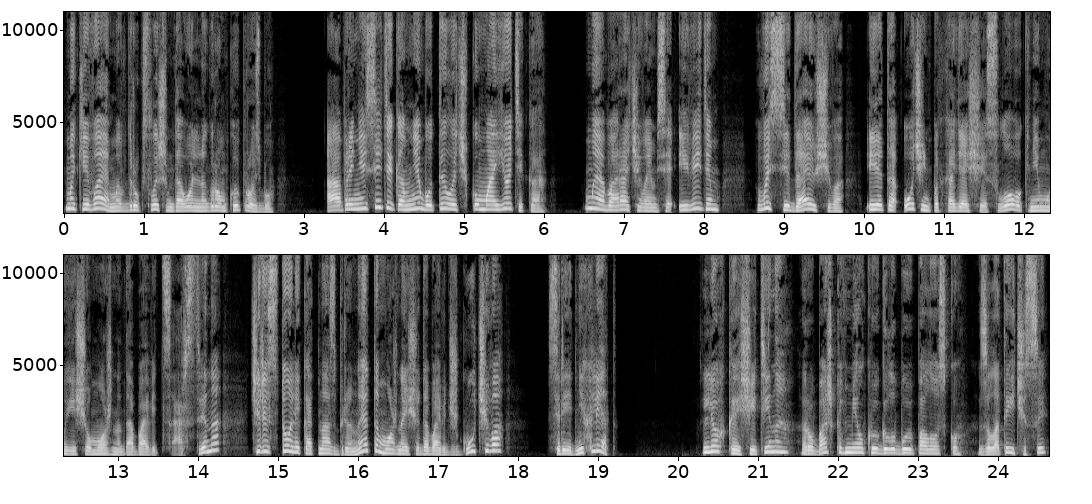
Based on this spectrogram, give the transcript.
Мы киваем и вдруг слышим довольно громкую просьбу. «А принесите ко мне бутылочку майотика». Мы оборачиваемся и видим восседающего, и это очень подходящее слово, к нему еще можно добавить царственно, через столик от нас брюнета можно еще добавить жгучего, средних лет. Легкая щетина, рубашка в мелкую голубую полоску, золотые часы.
